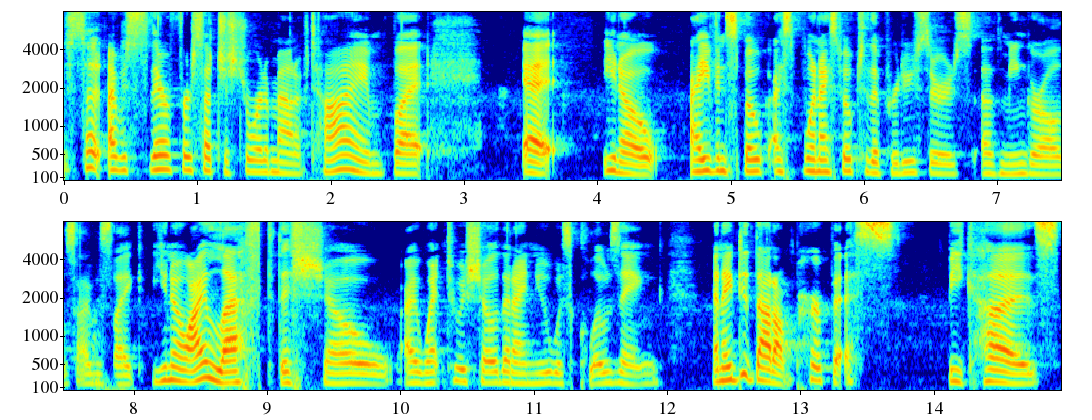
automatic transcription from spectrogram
so I was there for such a short amount of time, but at you know, I even spoke I, when I spoke to the producers of Mean Girls. I was like, you know, I left this show. I went to a show that I knew was closing, and I did that on purpose because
